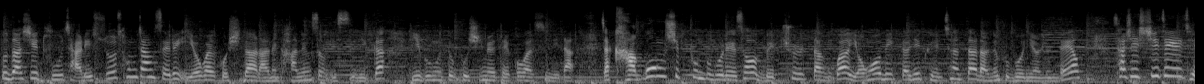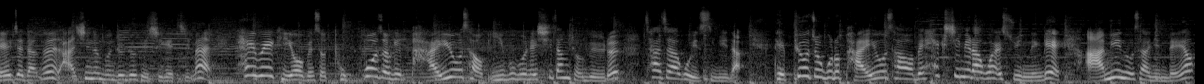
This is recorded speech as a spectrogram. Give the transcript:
또다시 두 자릿수 성장세를 이어갈 것이다 라는 가능성이 있으니까 이 부분 또 보시면 될 것 같습니다. 자, 가공식품 부분에서 매출단과 영업이익단이 괜찮다라는 부분이었는데요. 사실 CJ 제일제당은 아시는 분들도 계시겠지만 해외 기업에서 독보적인 바이오 사업 이 부분의 시장 점유율을 차지하고 있습니다. 대표적으로 바이오 사업의 핵 심이라고 할 수 있는 게 아미노산인데요.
